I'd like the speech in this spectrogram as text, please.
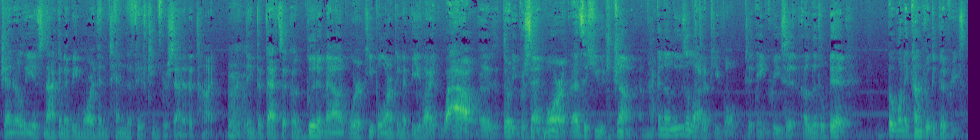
Generally it's not going to be more than 10 to 15% at a time. I mm-hmm. think that that's a, a good amount where people aren't going to be like, wow, 30% more. That's a huge jump. I'm not going to lose a lot of people to increase it a little bit, but when it comes with a good reason.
